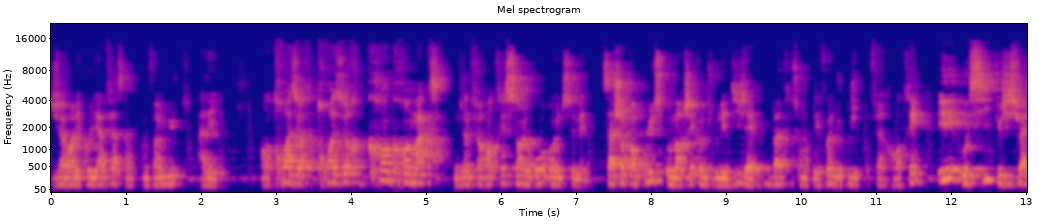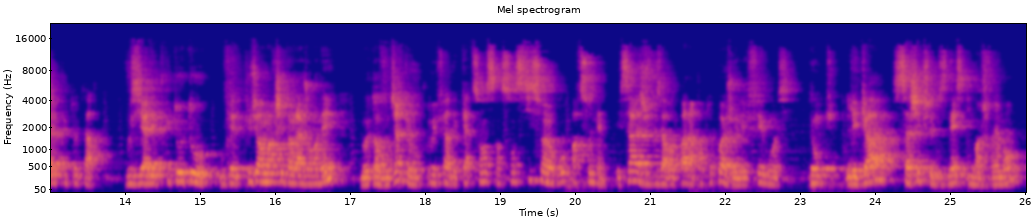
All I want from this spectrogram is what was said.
Je vais avoir les colis à faire ça va me prendre 20 minutes. Allez en 3 heures 3 heures grand grand max on vient de faire rentrer 100 euros en une semaine. Sachant qu'en plus au marché comme je vous l'ai dit j'avais plus de batterie sur mon téléphone du coup j'ai préféré rentrer. Et aussi que j'y suis allé plus tôt tard. Vous y allez plutôt tôt. Vous faites plusieurs marchés dans la journée mais autant vous dire que vous pouvez faire des 400, 500, 600 euros par semaine. Et ça, je vous invente pas n'importe quoi, je l'ai fait moi aussi. Donc, les gars, sachez que ce business, il marche vraiment.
